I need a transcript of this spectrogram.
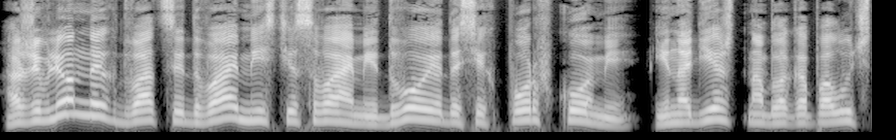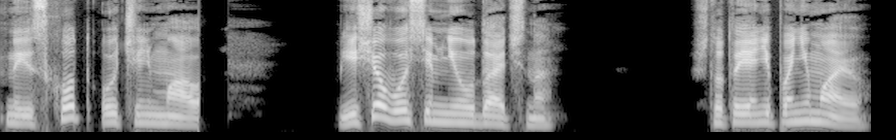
Оживленных 22 вместе с вами, двое до сих пор в коме, и надежд на благополучный исход очень мало. Еще восемь неудачно. Что-то я не понимаю.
